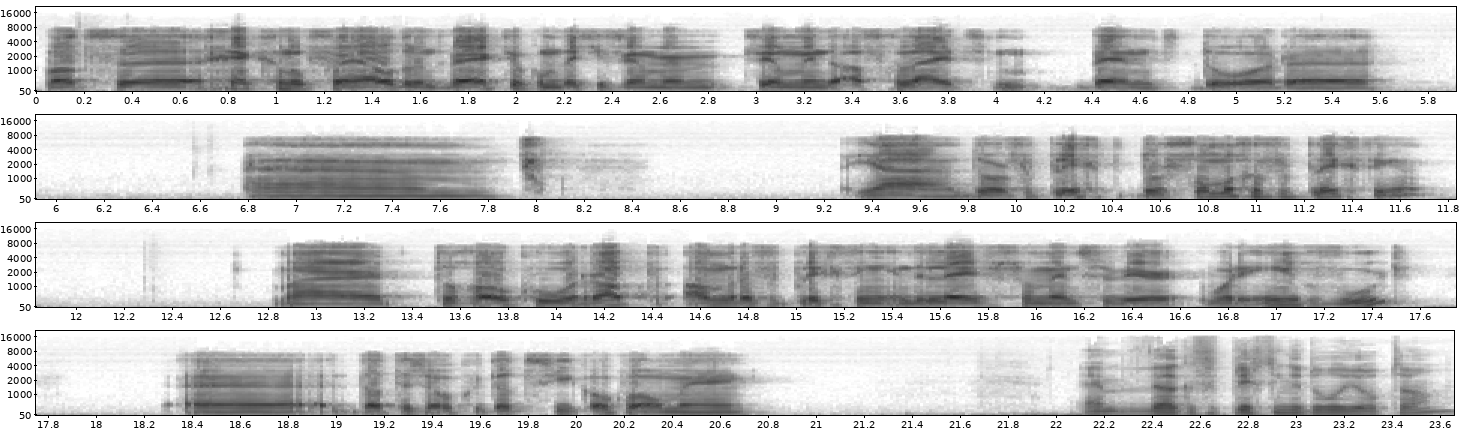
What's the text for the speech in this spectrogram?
Wat uh, gek genoeg verhelderend werkt, ook omdat je veel, meer, veel minder afgeleid bent door ehm, ja, door, verplicht, door sommige verplichtingen. Maar toch ook hoe rap andere verplichtingen in de levens van mensen weer worden ingevoerd. Uh, dat, is ook, dat zie ik ook wel om me heen. En welke verplichtingen doel je op dan?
